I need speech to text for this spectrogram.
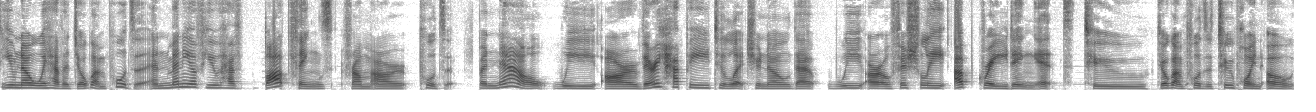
you know we have a 酒馆铺子 and many of you have bought things from our 铺子. But now we are very happy to let you know that we are officially upgrading it to Jiuguan Puzi 2.0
